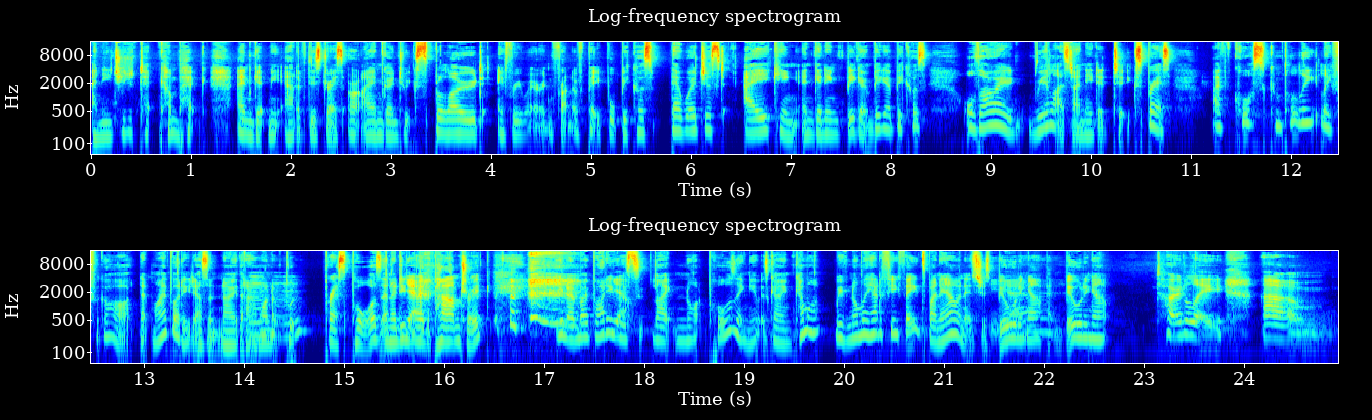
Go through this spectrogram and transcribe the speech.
I need you to ta come back and get me out of this dress, or I am going to explode everywhere in front of people." Because they were just aching and getting bigger and bigger. Because although I realised I needed to express, I of course completely forgot that my body doesn't know that I want to put press pause, and I didn't know the palm trick. you know, my body was like not pausing; it was going, "Come on, we've normally had a few feeds by now, and it's just building up and building up." Totally. Um,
